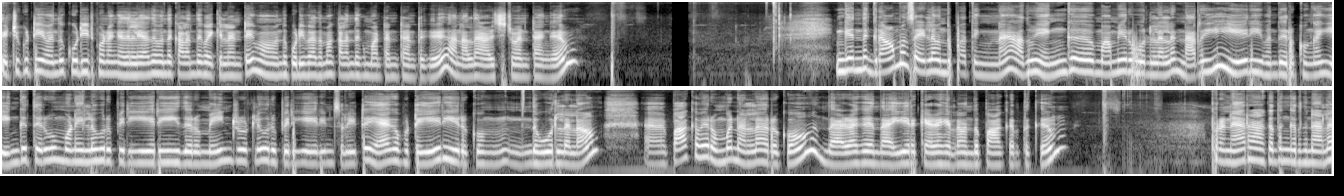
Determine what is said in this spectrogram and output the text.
வெட்டுக்குட்டியை வந்து கூட்டிகிட்டு போனாங்க. எதுலையாவது வந்து கலந்து வைக்கலான்ட்டு இவன் வந்து பிடிவாதமாக கலந்துக்க மாட்டேன்ட்டான்ட்டுக்கு அதனால தான் அழைச்சிட்டு வந்துட்டாங்க. இங்கே இந்த கிராம சைடில் வந்து பார்த்திங்கன்னா அதுவும் எங்கள் மாமியார் ஊர்லலாம் நிறைய ஏரி வந்து இருக்குங்க. எங்கள் தெருவு முனையில் ஒரு பெரிய ஏரி இது ஒரு மெயின் ரோட்லேயே ஒரு பெரிய ஏரின்னு சொல்லிட்டு ஏகப்பட்ட ஏரி இருக்கும் இந்த ஊர்லலாம். பார்க்கவே ரொம்ப நல்லா இருக்கும். இந்த அழகு இந்த இயற்கை அழகெல்லாம் வந்து பார்க்குறதுக்கு அப்புறம் நேரம் ஆகுதுங்கிறதுனால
